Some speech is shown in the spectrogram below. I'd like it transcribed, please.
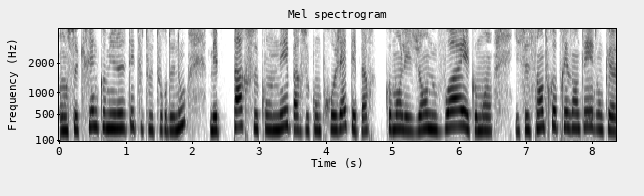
on se crée une communauté tout autour de nous, mais par ce qu'on est, par ce qu'on projette et par comment les gens nous voient et comment ils se sentent représentés. Donc euh,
